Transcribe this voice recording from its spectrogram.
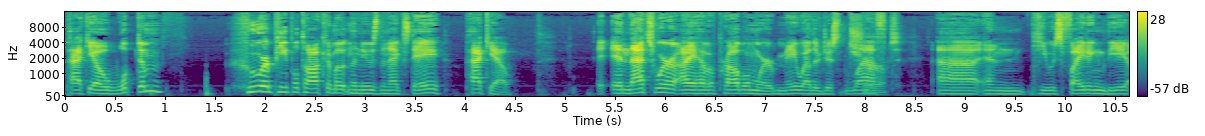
Pacquiao whooped him. Who are people talking about in the news the next day? Pacquiao and that's where I have a problem where Mayweather just left. Uh, and he was fighting the,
